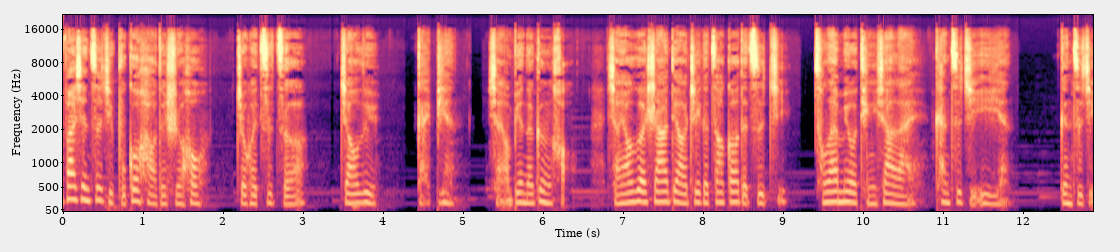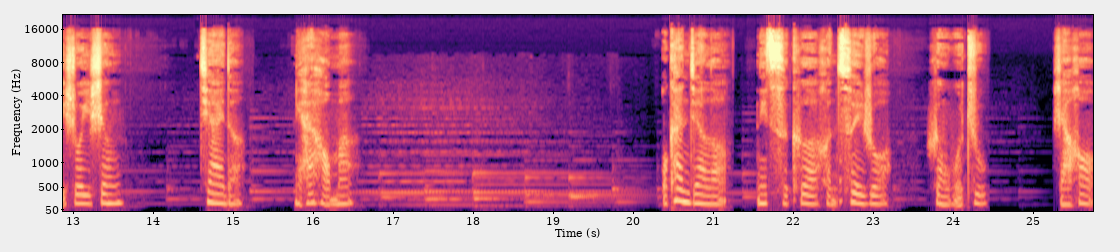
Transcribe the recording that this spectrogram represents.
发现自己不够好的时候，就会自责、焦虑、改变，想要变得更好，想要扼杀掉这个糟糕的自己，从来没有停下来看自己一眼，跟自己说一声：“亲爱的，你还好吗？”我看见了你此刻很脆弱，很无助，然后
